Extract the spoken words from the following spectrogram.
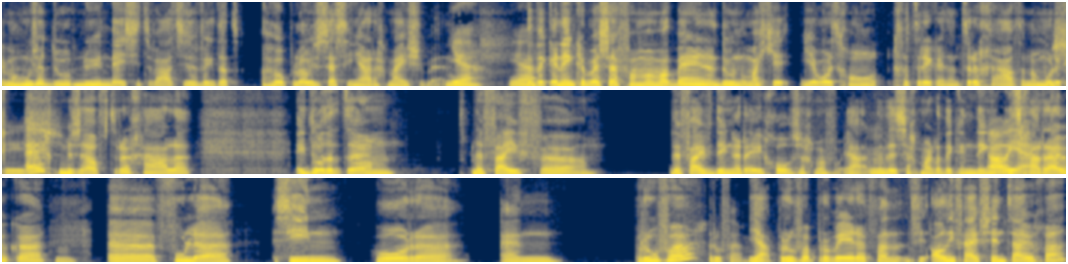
ja, maar hoezo doe ik nu in deze situatie alsof ik dat hulpeloze 16-jarig meisje ben? Ja, ja. Dat ik in één keer besef van, maar wat ben je aan het doen? Omdat je, je wordt gewoon getriggerd en teruggehaald. En dan moet ik echt mezelf terughalen. Ik doe dat ehm, de vijf, eh, de vijf dingen regel, zeg maar. Ja, Mm. dat is zeg maar dat ik een ding Oh, iets ja. ga ruiken, Mm. eh, voelen, zien, horen en proeven. Proeven. Ja, proeven proberen van al die vijf zintuigen.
